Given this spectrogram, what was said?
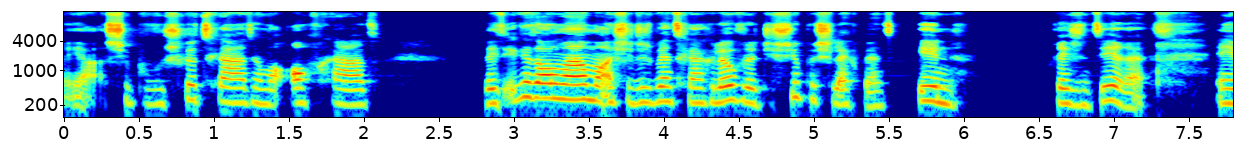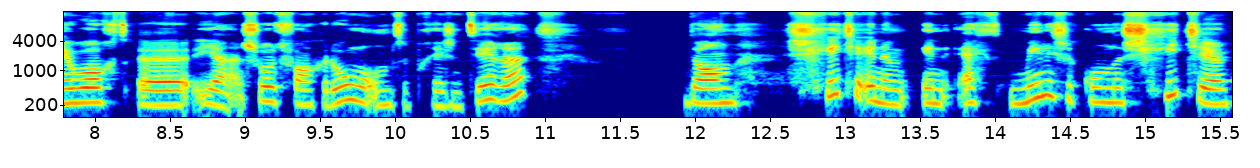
ja, super verschut gaat, helemaal afgaat. Weet ik het allemaal, maar als je dus bent gaan geloven dat je super slecht bent in presenteren en je wordt ja, een soort van gedwongen om te presenteren, dan schiet je in, een, in echt milliseconden, schiet je.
